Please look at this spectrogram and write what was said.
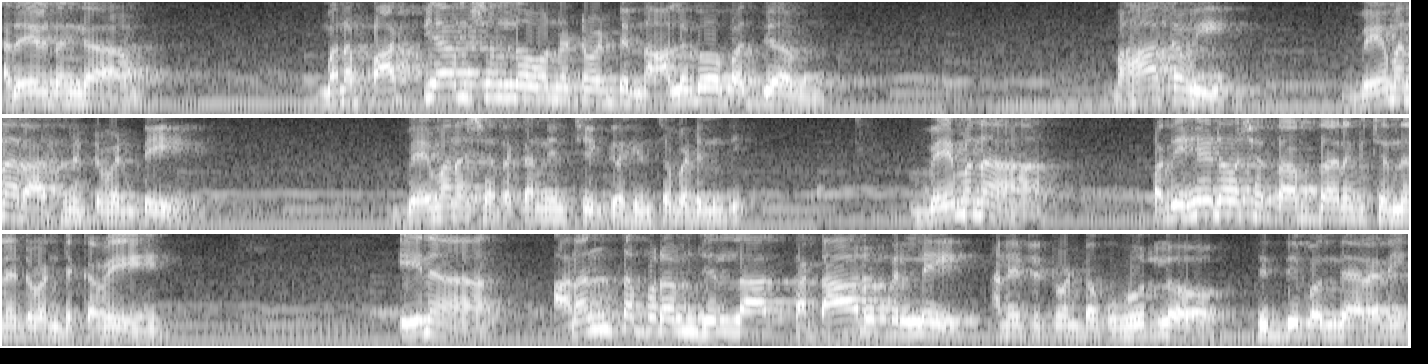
అదేవిధంగా మన పాఠ్యాంశంలో ఉన్నటువంటి నాలుగవ పద్యం మహాకవి వేమన రాసినటువంటి వేమన శతకం నుంచి గ్రహించబడింది. వేమన పదిహేడవ శతాబ్దానికి చెందినటువంటి కవి ఈయన అనంతపురం జిల్లా కటారుపల్లి అనేటటువంటి ఒక ఊర్లో సిద్ధి పొందారని.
